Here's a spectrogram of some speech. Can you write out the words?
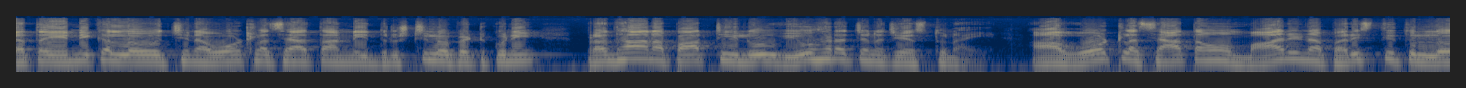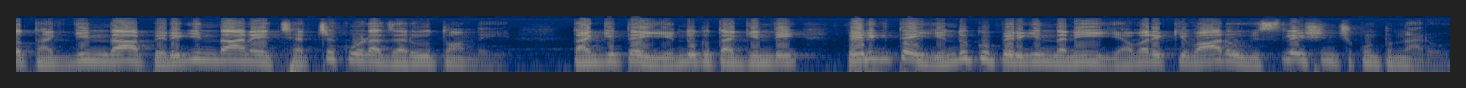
గత ఎన్నికల్లో వచ్చిన ఓట్ల శాతాన్ని దృష్టిలో పెట్టుకుని ప్రధాన పార్టీలు వ్యూహరచన చేస్తున్నాయి. ఆ ఓట్ల శాతం మారిన పరిస్థితుల్లో తగ్గిందా పెరిగిందా అనే చర్చ కూడా జరుగుతోంది. తగ్గితే ఎందుకు తగ్గింది? పెరిగితే ఎందుకు పెరిగిందని ఎవరికి వారు విశ్లేషించుకుంటున్నారు.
